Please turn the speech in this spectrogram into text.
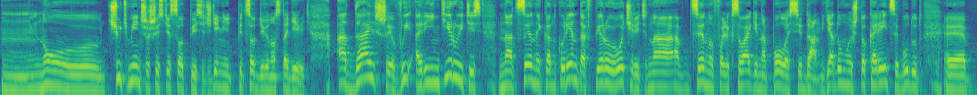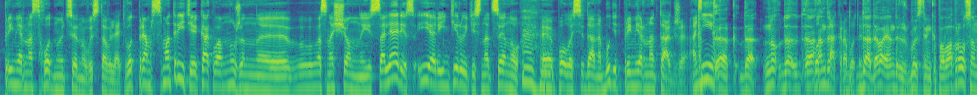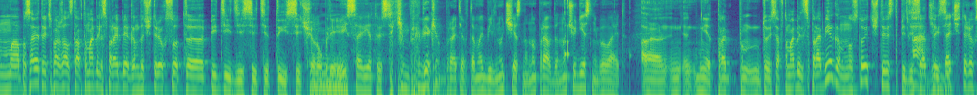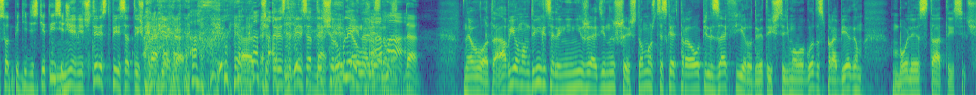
Ну, чуть меньше 600 тысяч, где-нибудь 599. А дальше вы ориентируетесь на цены конкурентов, в первую очередь на цену Volkswagen Polo седан. Я думаю, что корейцы будут э, примерно сходную цену выставлять. Вот прям смотрите, как вам нужен э, оснащенный Солярис и ориентируйтесь на цену э, Polo седана. Будет примерно так же. Они... Так, да. Ну, да, да, Вот Андре- так работает. Да, давай, Андрюш, быстренько по вопросам. А, Посоветуйте, пожалуйста, автомобиль с пробегом до 450 тысяч рублей. Не советую с таким пробегом брать автомобиль. Ну, честно, ну, правда, ну, чудес не бывает. А, нет, про- то есть автомобиль с пробегом, но стоит 450 А, тысяч. до 450 тысяч? Не, не 450 тысяч пробега. а 450 тысяч рублей, наверное. Да. Вот. Объемом двигателя не ниже 1,6. Что можете сказать про Opel Zafira 2007 года с пробегом более 100 тысяч?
